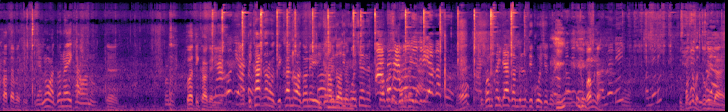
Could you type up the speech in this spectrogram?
ખાતા પછી એનો વાંધો નહીં ખાવાનો હે પણ તો આ તીખા કરીએ તીખા કરો તીખા નો વાંધો નહીં તીખામાં તો ગમે વાંધો તેટલું તીખું હશે ને તો આપણે સુગમ ખાઈ જાય હે સુગમ ખાઈ જાય ગમે તેટલું તીખું હશે તો શુભમ ને અમે નહીં અમે નહીં શુભમ તો બધું ખાઈ જાય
